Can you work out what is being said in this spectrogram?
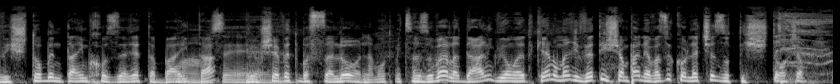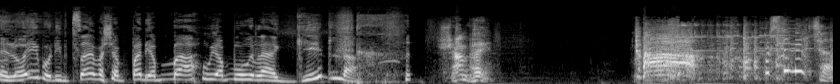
ואשתו בינתיים חוזרת הביתה וואו, זה- ויושבת בסלון. למות מצחוק. אז הוא אומר לה darling והיא אומרת כן, הוא אומר הבאתי שמפניה ואז הוא קולט שזאת אשתו. עכשיו אלוהים הוא נמצא עם השמפניה מה הוא אמור להגיד לה? Champagne. What's the matter?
